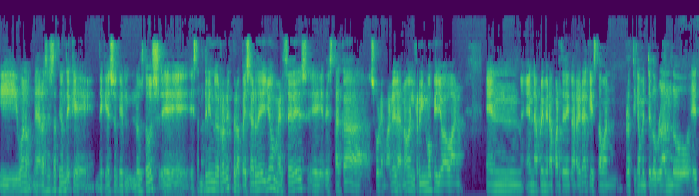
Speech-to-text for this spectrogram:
Y bueno, me da la sensación de que, de que eso, que los dos eh, están teniendo errores, pero a pesar de ello, Mercedes eh, destaca sobremanera, ¿no? El ritmo que llevaban en, en la primera parte de carrera, que estaban prácticamente doblando, eh,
